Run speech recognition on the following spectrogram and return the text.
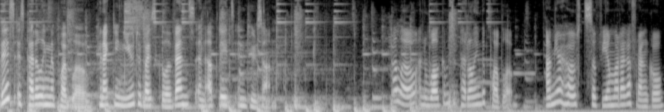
This is Pedaling the Pueblo, connecting you to bicycle events and updates in Tucson. Hello, and welcome to Pedaling the Pueblo. I'm your host, Sofia Moraga Franco,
